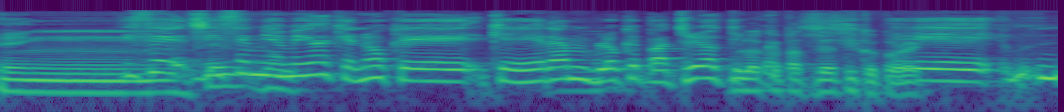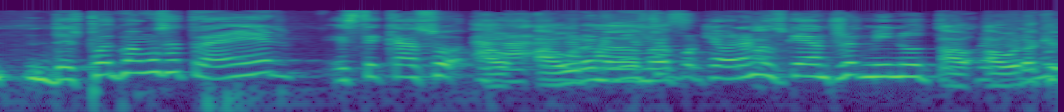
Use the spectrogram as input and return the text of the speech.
Dice, dice mi amiga que no, que, que eran bloque patriótico. Bloque patriótico, correcto. Eh, después vamos a traer este caso a, ahora la palestra porque ahora nos quedan tres minutos. ahora que,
